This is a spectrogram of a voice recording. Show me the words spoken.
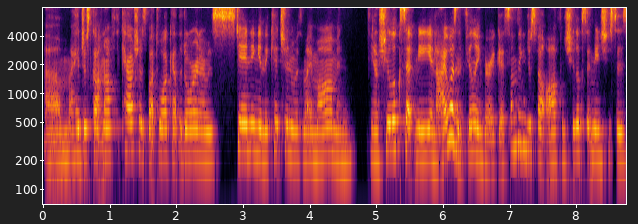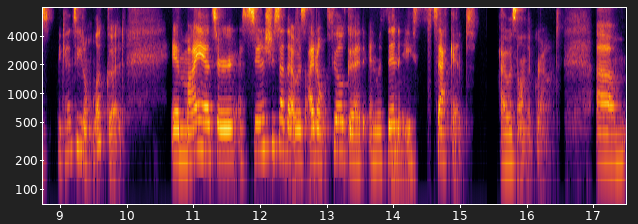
um, I had just gotten off the couch. I was about to walk out the door, and I was standing in the kitchen with my mom. And, you know, she looks at me, and I wasn't feeling very good. Something just felt off. And she looks at me and she says, Mackenzie, you don't look good. And my answer, as soon as she said that, was, I don't feel good. And within mm. a second, I was on the ground. Um,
